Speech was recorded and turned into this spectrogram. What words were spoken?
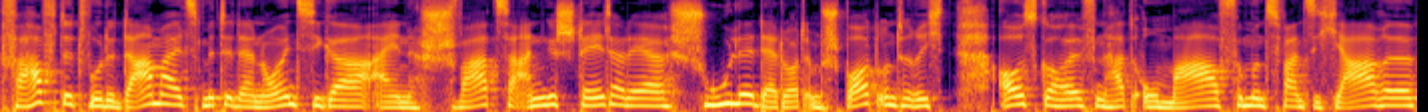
Verhaftet wurde damals Mitte der 90er ein schwarzer Angestellter der Schule, der dort im Sportunterricht ausgeholfen hat, Omar, 25 Jahre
